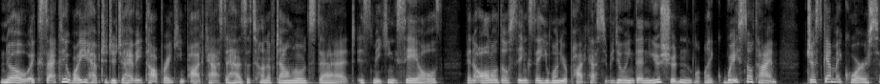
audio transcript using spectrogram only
know exactly what you have to do to have a top ranking podcast that has a ton of downloads, that is making sales, and all of those things that you want your podcast to be doing, then you shouldn't like waste no time. Just get my course,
